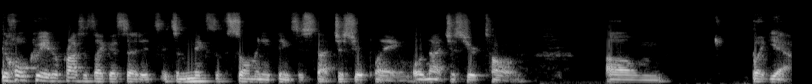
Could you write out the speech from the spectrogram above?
the whole creative process. Like I said, it's it's a mix of so many things. It's not just your playing or not just your tone. Um, but yeah,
